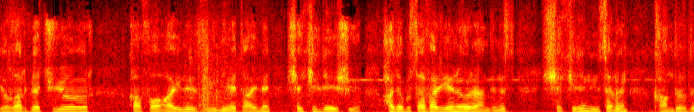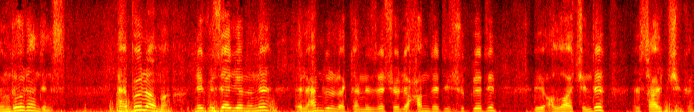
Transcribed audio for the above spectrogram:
Yıllar geçiyor. Kafa aynı, zihniyet aynı, şekil değişiyor. Hadi bu sefer yeni öğrendiniz. Şekilin insanın kandırdığını da öğrendiniz. He böyle ama ne güzel yanını elhamdülillah kendinize şöyle hamd edin, şükredin. Ee, Allah için de e, sahip çıkın.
